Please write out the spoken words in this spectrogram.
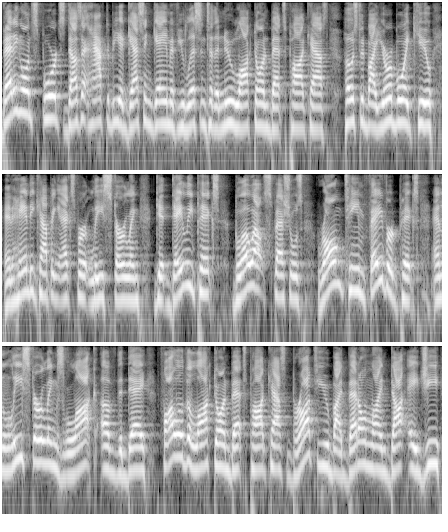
Betting on sports doesn't have to be a guessing game if you listen to the new Locked On Bets podcast hosted by your boy Q and handicapping expert Lee Sterling. Get daily picks, blowout specials, wrong team favored picks, and Lee Sterling's lock of the day. Follow the Locked On Bets podcast brought to you by betonline.ag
